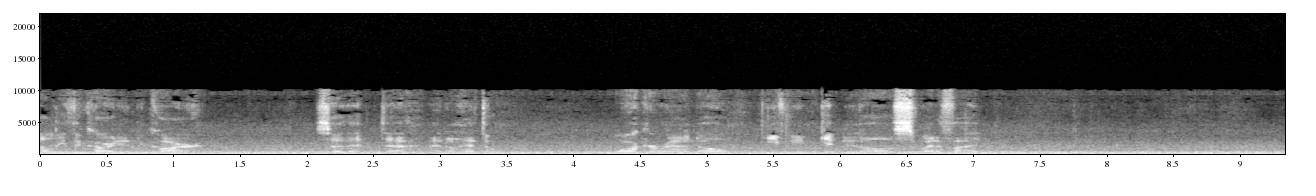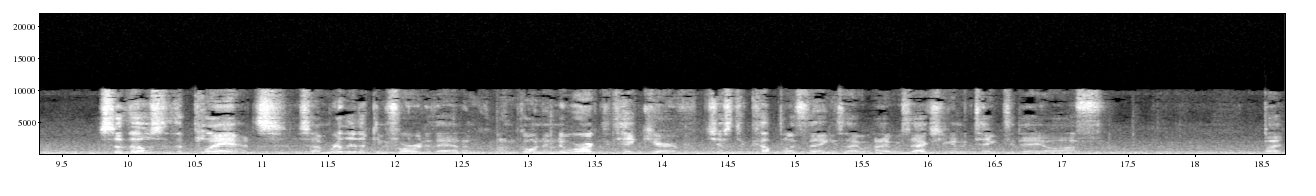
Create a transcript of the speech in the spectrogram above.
I'll leave the card in the car so that uh, I don't have to walk around all evening getting it all sweatified. So those are the plans. So I'm really looking forward to that. I'm, I'm going into work to take care of just a couple of things. I, I was actually going to take today off, but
